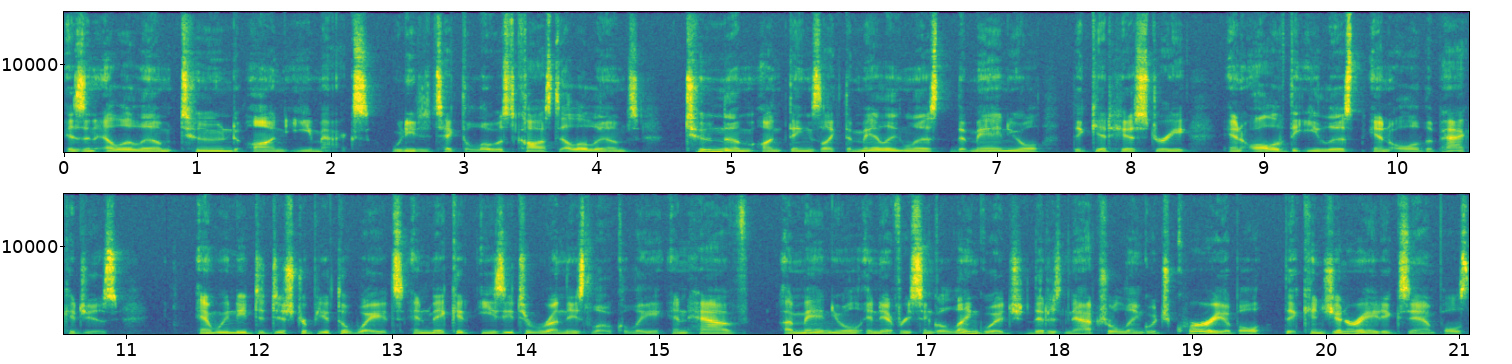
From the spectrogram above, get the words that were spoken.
is an LLM tuned on Emacs. We need to take the lowest cost LLMs, tune them on things like the mailing list, the manual, the Git history, and all of the eLisp in all of the packages. And we need to distribute the weights and make it easy to run these locally and have a manual in every single language that is natural language queryable that can generate examples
